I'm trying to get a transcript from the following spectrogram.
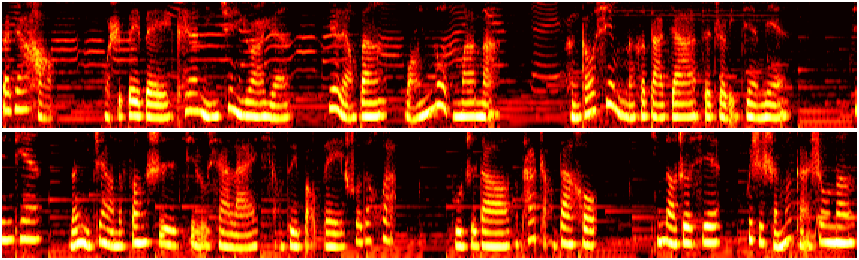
大家好，我是贝贝开安明郡幼儿园月亮班王一诺的妈妈，很高兴能和大家在这里见面。今天能以这样的方式记录下来想对宝贝说的话，不知道等他长大后听到这些会是什么感受呢？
